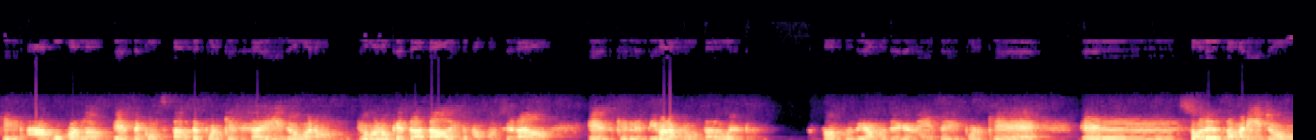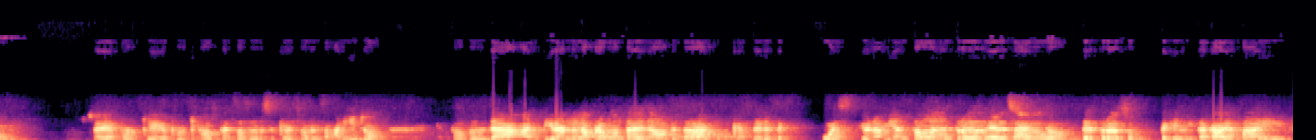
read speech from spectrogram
¿qué hago cuando ese constante por qué está ahí? Yo, bueno, yo lo que he tratado y que me ha funcionado es que le tiro la pregunta de vuelta. Entonces, digamos, llega y me dice, ¿y por qué el sol es amarillo? No sé, ¿por qué, por qué vos pensás que el sol es amarillo? Entonces ya al tirarle la pregunta, ella va a empezar a como que hacer ese cuestionamiento dentro de, de su, dentro de su pequeñita cabeza y,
